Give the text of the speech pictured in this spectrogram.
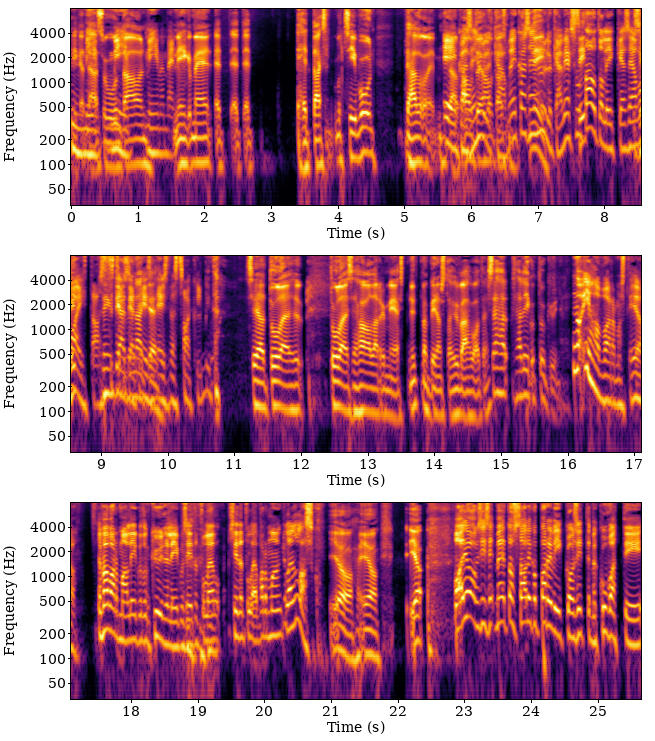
mikä Mihin- tämä suunta mihin- on. mihin me mennään. Mihinkä me, et, et, et, heittääkö mut sivuun. Tähän on, kai se hylkää, auto- ei kai se niin. hylkää. Viekö Sit- autoliikkeeseen ja sit- vaihtaa? niin, Sitten sit tietää, että ei, ei sitä saa kyllä mitään. Siellä tulee, tulee se haalarimies. Nyt mä pidän sitä hyvää huolta. Sehän, sehän liikuttuu kyyneliin. No ihan varmasti, joo. Ja mä varmaan liikutun kyyneliin, kun siitä tulee, siitä tulee varmaan jonkinlainen lasku. Joo, joo. Ja Vaan joo, siis me tuossa oliko pari viikkoa sitten, me kuvattiin,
